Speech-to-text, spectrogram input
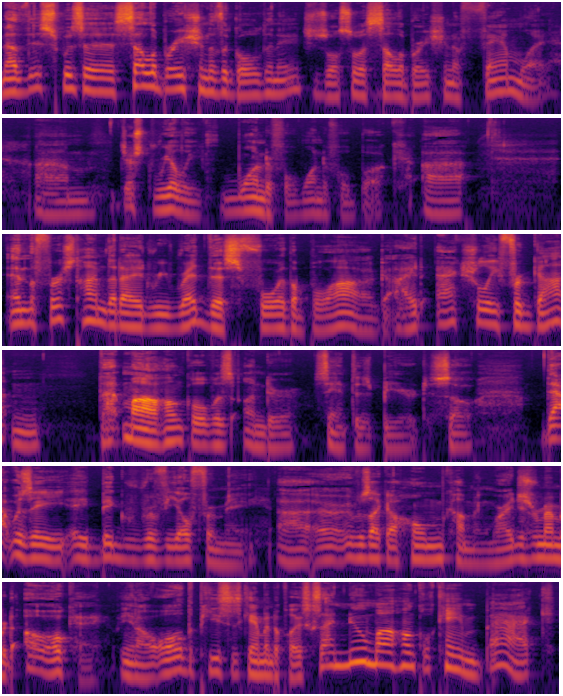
Now, this was a celebration of the Golden Age. It's also a celebration of family. Um, just really wonderful, wonderful book. Uh, and the first time that I had reread this for the blog, I'd actually forgotten that Ma Hunkel was under Santa's beard. So that was a, a big reveal for me. Uh, it was like a homecoming where I just remembered, oh, okay, you know, all the pieces came into place because I knew Ma Hunkel came back,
